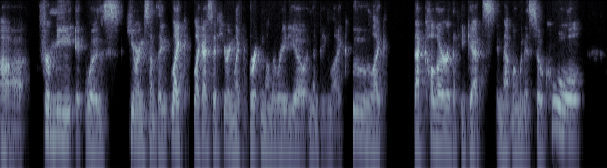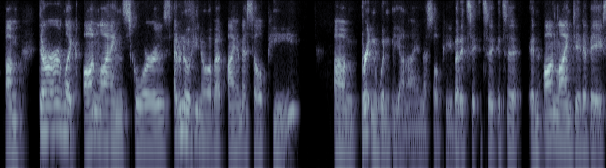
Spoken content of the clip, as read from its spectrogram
uh for me it was hearing something like like i said hearing like Britten on the radio and then being like ooh like that color that he gets in that moment is so cool. Um, there are like online scores. I don't know if you know about imslp um, Britten wouldn't be on imslp but it's it's a, it's a, an online database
